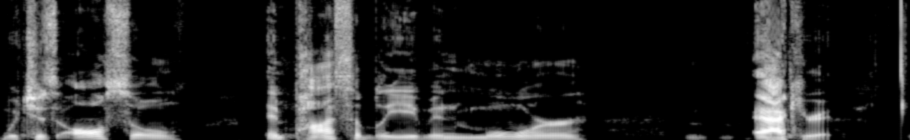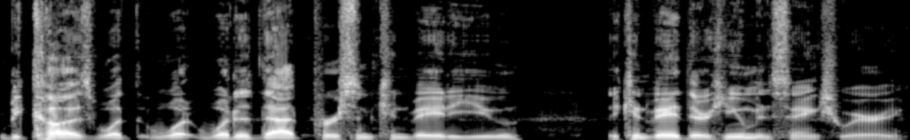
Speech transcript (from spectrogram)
which is also and possibly even more accurate because what what what did that person convey to you? They conveyed their human sanctuary.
